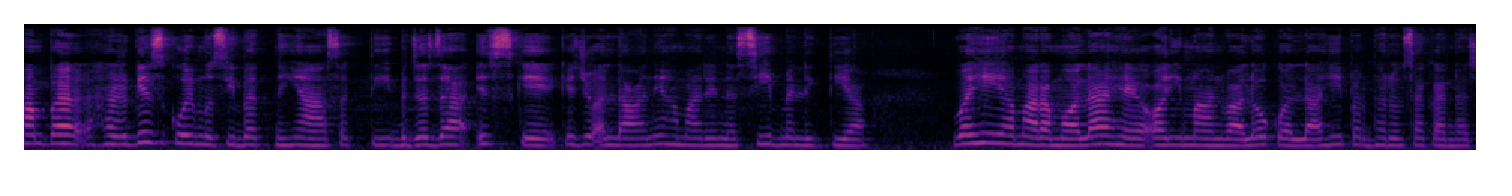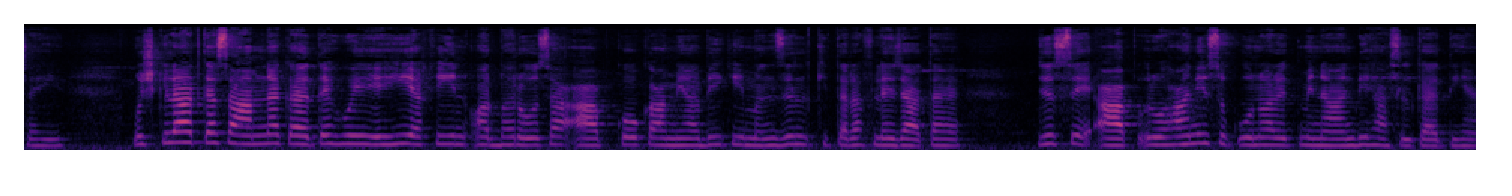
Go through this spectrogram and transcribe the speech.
ہم پر ہرگز کوئی مصیبت نہیں آ سکتی، بجزا اس کے کہ جو اللہ نے ہمارے نصیب میں لکھ دیا، وہی ہمارا مولا ہے اور ایمان والوں کو اللہ ہی پر بھروسہ کرنا چاہیے۔ مشکلات کا سامنا کرتے ہوئے یہی یقین اور بھروسہ آپ کو کامیابی کی منزل کی طرف لے جاتا ہے، جس سے آپ روحانی سکون اور اطمینان بھی حاصل کرتی ہیں۔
